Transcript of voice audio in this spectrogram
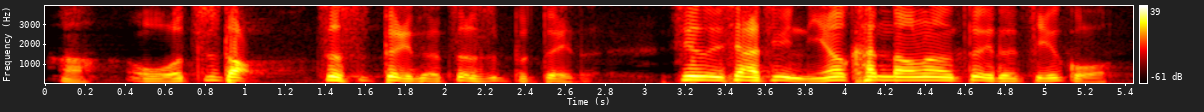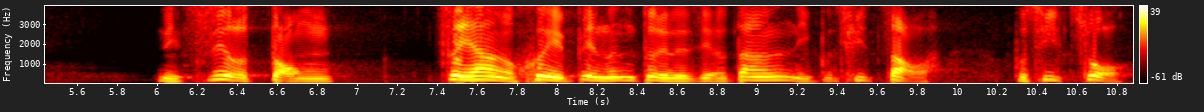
啊？我知道这是对的，这是不对的。接着下去，你要看到那个对的结果，你只有懂，这样会变成对的结果。当然你不去造啊，不去做，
